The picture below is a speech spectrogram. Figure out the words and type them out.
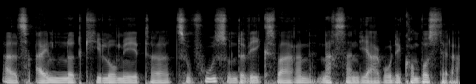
als 100 Kilometer zu Fuß unterwegs waren nach Santiago de Compostela.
